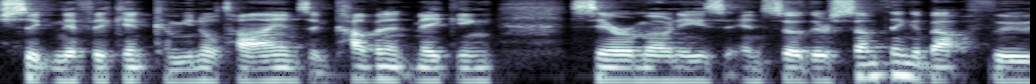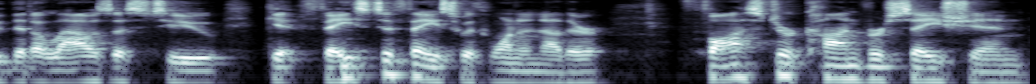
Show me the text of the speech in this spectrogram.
significant communal times and covenant making ceremonies. And so there's something about food that allows us to get face to face with one another foster conversation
